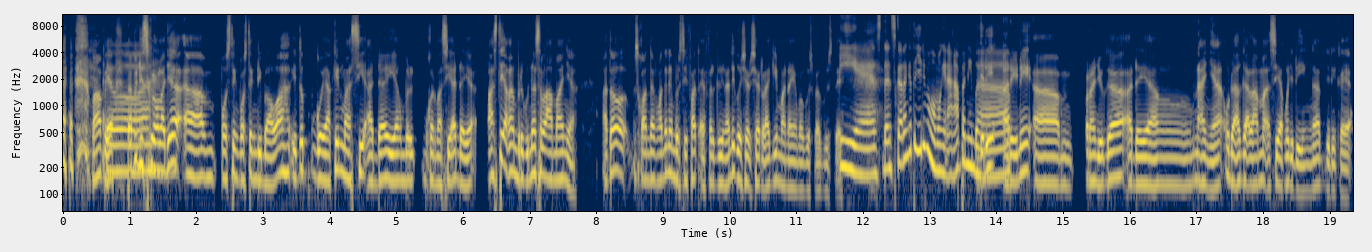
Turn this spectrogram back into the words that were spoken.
Maaf ya. Aduh. Tapi di scroll aja um, posting-posting di bawah itu gue yakin masih ada yang ber- bukan masih ada ya. Pasti akan berguna selamanya. Atau konten-konten yang bersifat evergreen. Nanti gue share-share lagi mana yang bagus-bagus deh. Yes, dan sekarang kita jadi mau ngomongin apa nih, Bang? Jadi hari ini em, pernah juga ada yang nanya, udah agak lama sih aku jadi ingat, jadi kayak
